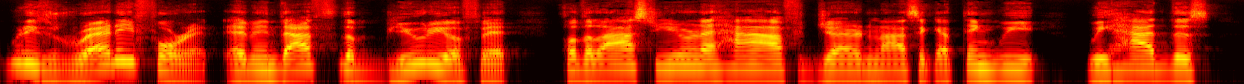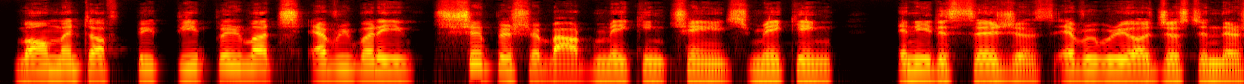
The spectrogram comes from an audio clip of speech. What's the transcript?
everybody's ready for it. I mean, that's the beauty of it. For the last year and a half, Jared and Isaac, I think we we had this moment of pretty much everybody shippish about making change, making any decisions. Everybody was just in there.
